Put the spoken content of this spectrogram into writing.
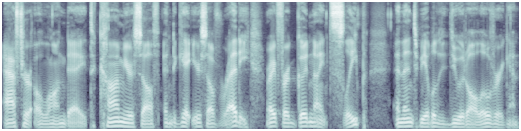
after a long day, to calm yourself and to get yourself ready, right, for a good night's sleep and then to be able to do it all over again.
